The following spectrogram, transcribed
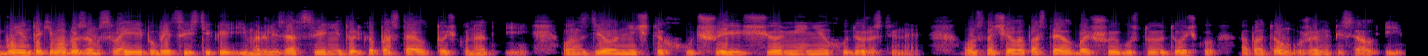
Бунин таким образом своей публицистикой и морализацией не только поставил точку над «и», он сделал нечто худшее, еще менее художественное. Он сначала поставил большую густую точку, а потом уже написал «и».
